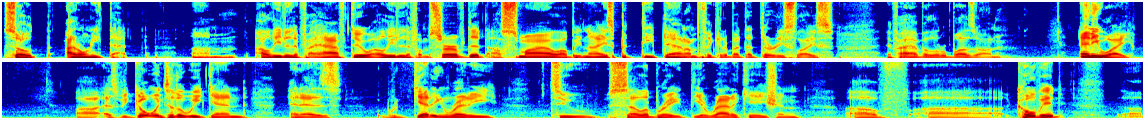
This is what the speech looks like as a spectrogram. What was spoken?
So I don't eat that. Um, I'll eat it if I have to. I'll eat it if I'm served it. I'll smile. I'll be nice. But deep down, I'm thinking about that dirty slice if I have a little buzz on. Anyway, uh, as we go into the weekend and as we're getting ready to celebrate the eradication of uh, COVID, uh,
